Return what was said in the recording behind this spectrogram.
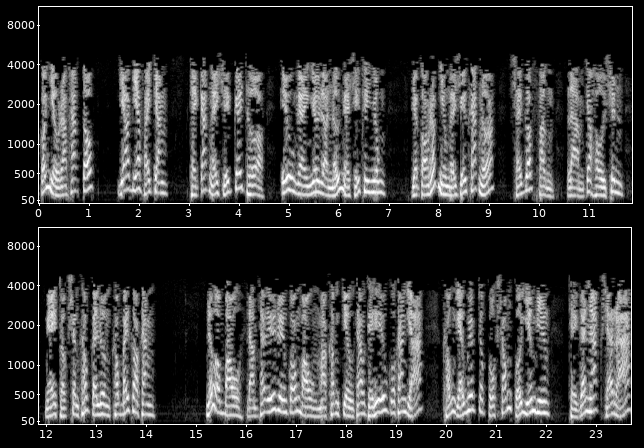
có nhiều rạp hát tốt, giá vé phải chăng, thì các nghệ sĩ kế thừa yêu nghề như là nữ nghệ sĩ Thi Nhung và còn rất nhiều nghệ sĩ khác nữa sẽ góp phần làm cho hồi sinh nghệ thuật sân khấu cải lương không mấy khó khăn. Nếu ông bầu làm theo ý riêng của ông bầu mà không chiều theo thị hiếu của khán giả, không giải quyết cho cuộc sống của diễn viên, thì gánh hát sẽ rã,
